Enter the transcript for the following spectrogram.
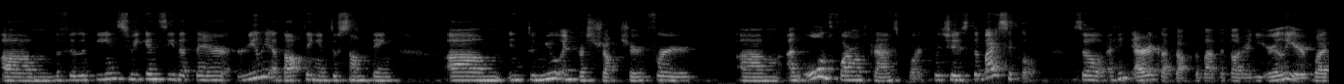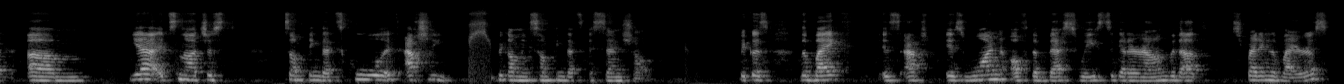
um, the Philippines, we can see that they're really adopting into something, um, into new infrastructure for um, an old form of transport, which is the bicycle. So I think Erica talked about it already earlier, but um, yeah, it's not just something that's cool, it's actually becoming something that's essential because the bike is, is one of the best ways to get around without spreading the virus,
